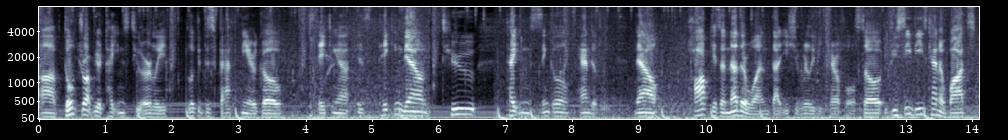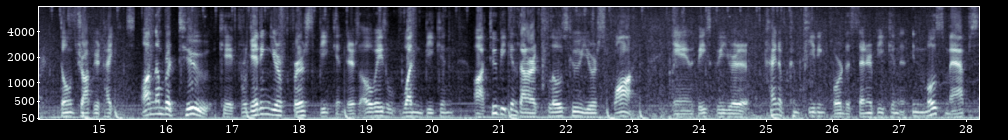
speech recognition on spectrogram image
uh, don't drop your Titans too early. Look at this Fafnir go. It's taking, a, it's taking down two Titans single-handedly. Now, Hawk is another one that you should really be careful. So if you see these kind of bots, don't drop your titans. On number two, okay, for getting your first beacon, there's always one beacon, uh, two beacons that are close to your spawn. And basically you're kind of competing for the center beacon in most maps.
